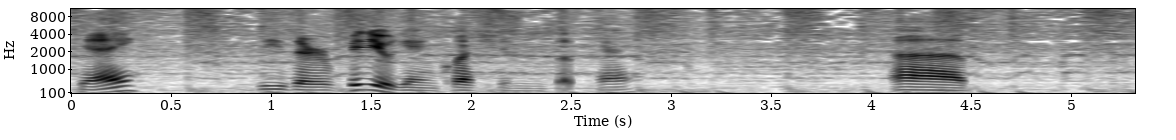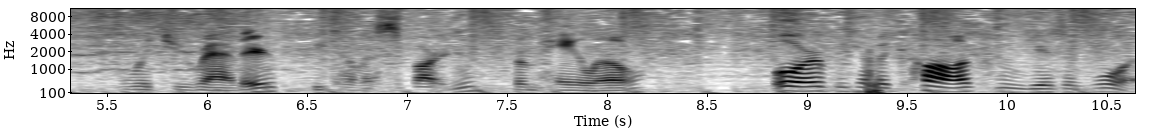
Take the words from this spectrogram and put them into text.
Okay, these are video game questions. Okay. Uh, would you rather become a Spartan from Halo, or become a Cog from Gears of War?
